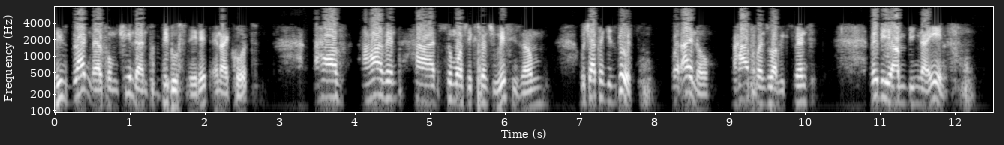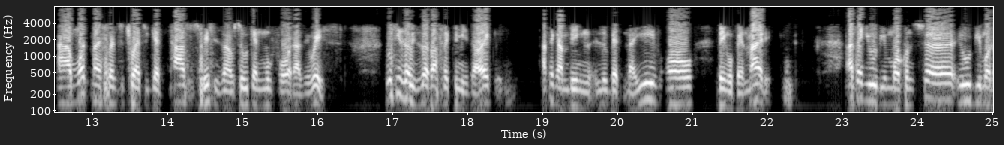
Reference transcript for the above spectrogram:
this black man from Trinidad and Tobago stated, and I quote, I have, I haven't had so much experience with racism, which I think is good, but I know I have friends who have experienced it. Maybe I'm being naive. I want my friends to try to get past racism so we can move forward as a race. Racism is not affecting me directly. I think I'm being a little bit naive or being open-minded. I think it would be more concern, it would be more,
